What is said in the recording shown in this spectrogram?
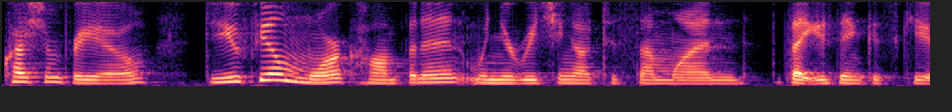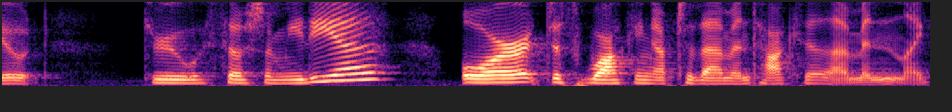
Question for you. Do you feel more confident when you're reaching out to someone that you think is cute through social media or just walking up to them and talking to them in like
